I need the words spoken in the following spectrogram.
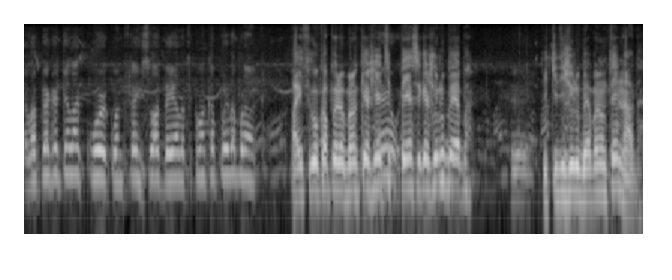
ela pega aquela cor. Quando tem só dela, fica uma capoeira branca. Aí ficou capoeira branca que a gente É, pensa que é jurubeba. E que de jurubeba não tem nada.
